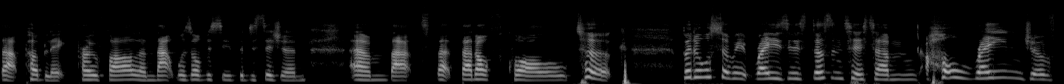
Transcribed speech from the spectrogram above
that public profile. And that was obviously the decision um, that, that, that Ofqual took but also it raises, doesn't it, um, a whole range of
